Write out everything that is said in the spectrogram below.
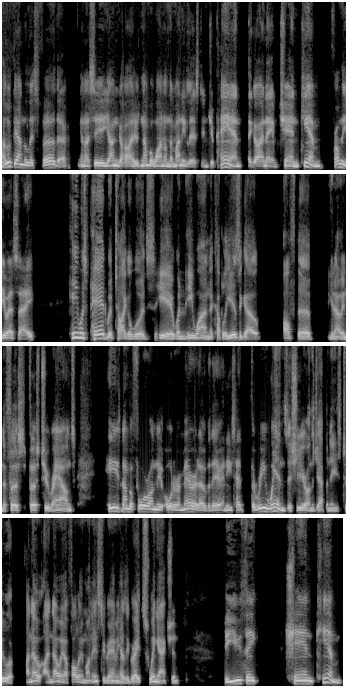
I look mm. down the list further and I see a young guy who's number one on the money list in Japan, a guy named Chan Kim from the USA. He was paired with Tiger Woods here when he won a couple of years ago off the, you know, in the first first two rounds. He's number four on the order of merit over there, and he's had three wins this year on the Japanese tour. I know, I know. I follow him on Instagram. He has a great swing action. Do you think Chan Kim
